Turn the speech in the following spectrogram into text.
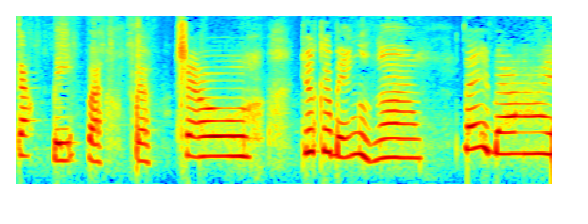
các bé và, gặp sau chúc các bé ngủ ngon. Bye bye.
